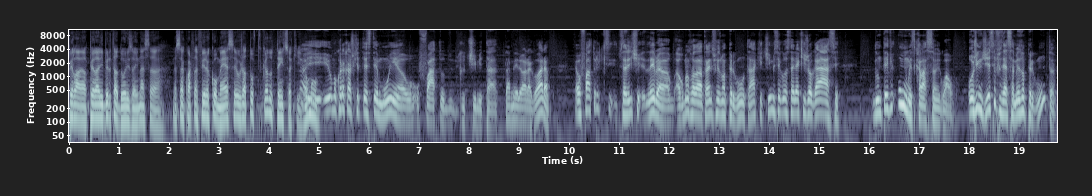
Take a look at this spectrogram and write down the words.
pela, pela Libertadores aí nessa, nessa quarta-feira começa. Eu já tô ficando tenso aqui. Vamos... E, e, uma coisa que eu acho que testemunha o, o, fato de que o time tá, tá melhor agora é o fato de que, se a gente. Lembra, algumas rodadas atrás a gente fez uma pergunta: ah, que time você gostaria que jogasse? Não teve uma escalação igual. Hoje em dia, se fizer essa mesma pergunta,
